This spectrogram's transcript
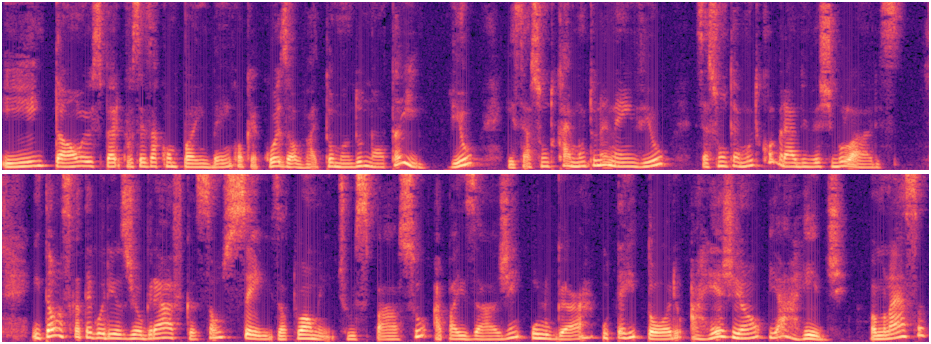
E então eu espero que vocês acompanhem bem qualquer coisa, ó, vai tomando nota aí, viu? Esse assunto cai muito no Enem, viu? Esse assunto é muito cobrado em vestibulares. Então, as categorias geográficas são seis atualmente: o espaço, a paisagem, o lugar, o território, a região e a rede. Vamos nessa?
